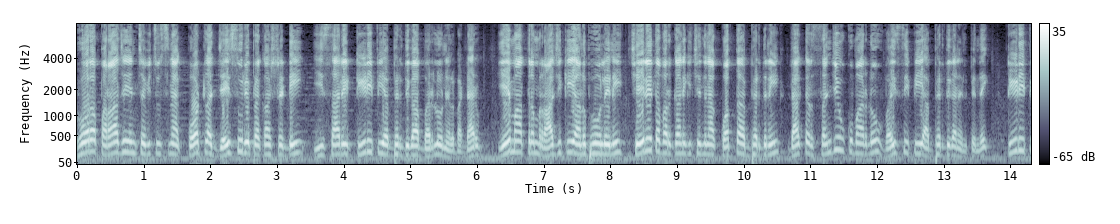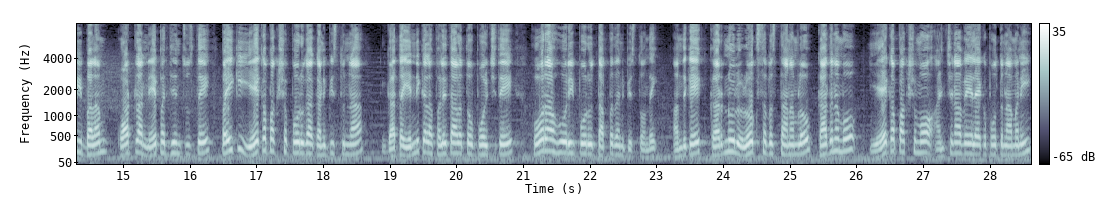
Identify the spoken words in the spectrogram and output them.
ఘోర పరాజయం చవిచూసిన కోట్ల జయసూర్య ప్రకాష్ రెడ్డి ఈసారి టీడీపీ అభ్యర్థిగా బరిలో నిలబడ్డారు. ఏమాత్రం రాజకీయ అనుభవం లేని చేనేత వర్గానికి చెందిన కొత్త అభ్యర్థిని డాక్టర్ సంజీవ్ కుమార్ను వైసీపీ అభ్యర్థిగా నిలిపింది. టీడీపీ బలం కోట్ల నేపథ్యం చూస్తే పైకి ఏకపక్ష పోరుగా కనిపిస్తున్నా గత ఎన్నికల ఫలితాలతో పోల్చితే హోరాహోరీ పోరు తప్పదనిపిస్తోంది. అందుకే కర్నూలు లోక్సభ స్థానంలో కథనమో ఏకపక్షమో అంచనా వేయలేకపోతున్నామని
